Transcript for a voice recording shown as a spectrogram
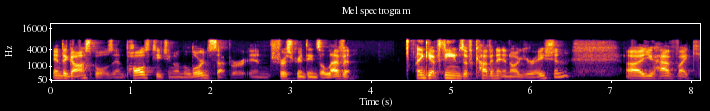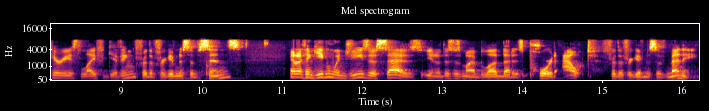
in the Gospels and Paul's teaching on the Lord's Supper in 1 Corinthians 11. I think you have themes of covenant inauguration. Uh, you have vicarious life giving for the forgiveness of sins. And I think even when Jesus says, you know, this is my blood that is poured out for the forgiveness of many,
